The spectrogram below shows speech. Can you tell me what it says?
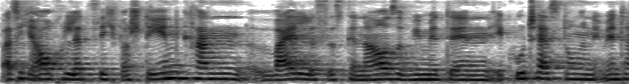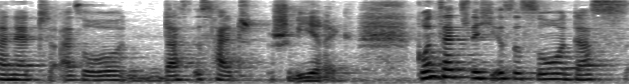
was ich auch letztlich verstehen kann, weil es ist genauso wie mit den EQ-Testungen im Internet. Also das ist halt schwierig. Grundsätzlich ist es so, dass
